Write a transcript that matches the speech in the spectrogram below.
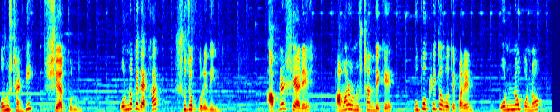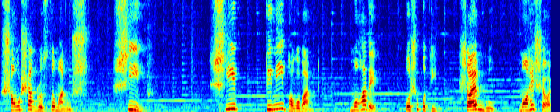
অনুষ্ঠানটি শেয়ার করুন। অন্যকে দেখার সুযোগ করে দিন। আপনার শেয়ারে আমার অনুষ্ঠান দেখে উপকৃত হতে পারেন অন্য কোনো সমস্যাগ্রস্ত মানুষ। শিব। শিব তিনিই ভগবান। মহাদেব। পশুপতি, স্বয়ম্ভু, মহেশ্বর,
